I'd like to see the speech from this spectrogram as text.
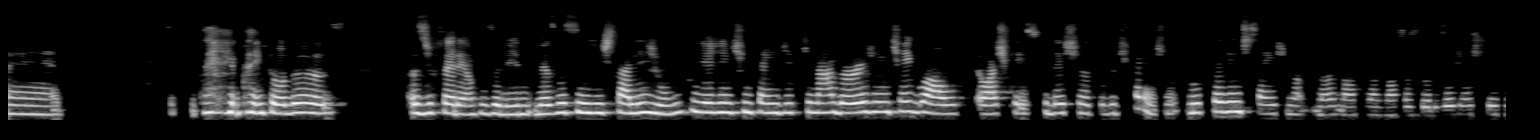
É, tem, tem todas as diferenças ali, mesmo assim a gente tá ali junto e a gente entende que na dor a gente é igual. Eu acho que é isso que deixa tudo diferente. No que a gente sente na, na, nas nossas dores, a gente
